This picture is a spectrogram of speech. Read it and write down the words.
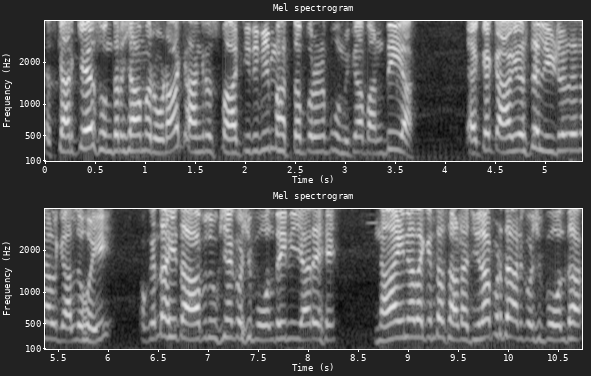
ਇਸ ਕਰਕੇ ਸੁੰਦਰ ਸ਼ਾਮ ਅਰੋੜਾ ਕਾਂਗਰਸ ਪਾਰਟੀ ਦੀ ਵੀ ਮਹੱਤਵਪੂਰਨ ਭੂਮਿਕਾ ਬਣਦੀ ਆ। ਇੱਕ ਕਾਂਗਰਸ ਦੇ ਲੀਡਰ ਦੇ ਨਾਲ ਗੱਲ ਹੋਈ, ਉਹ ਕਹਿੰਦਾ ਅਸੀਂ ਤਾਂ ਆਪ ਦੁਖੀਆਂ ਕੁਝ ਬੋਲਦੇ ਹੀ ਨਹੀਂ ਯਾਰ ਇਹ। ਨਾ ਇਹਨਾਂ ਦਾ ਕਹਿੰਦਾ ਸਾਡਾ ਜ਼ਿਲ੍ਹਾ ਪ੍ਰਧਾਨ ਕੁਝ ਬੋਲਦਾ,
